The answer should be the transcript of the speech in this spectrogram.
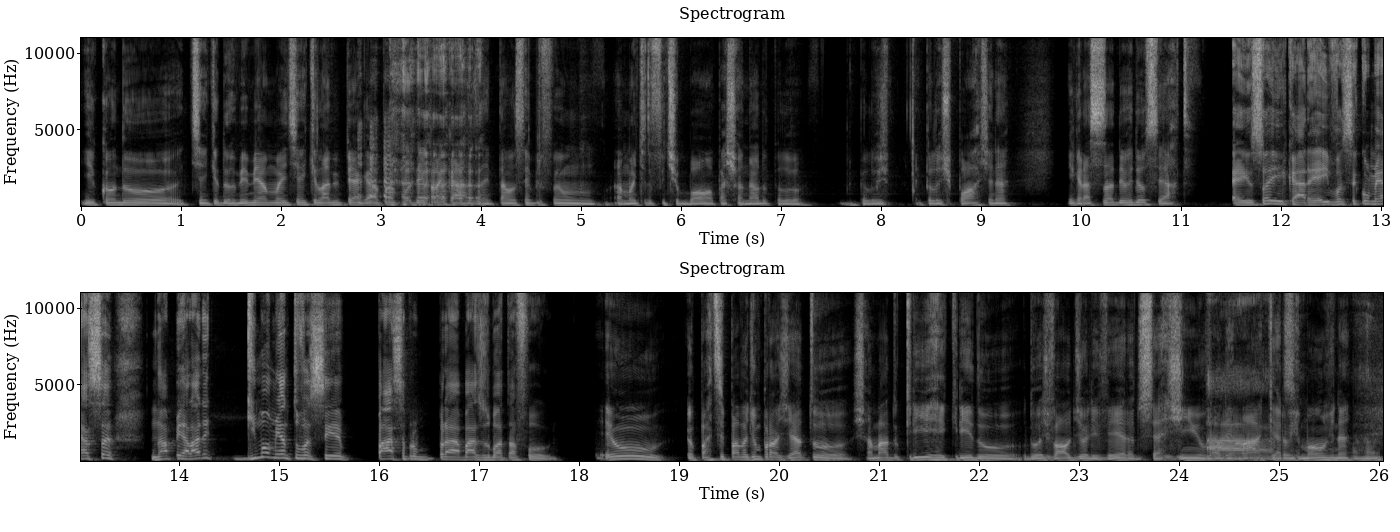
e quando tinha que dormir, minha mãe tinha que ir lá me pegar para poder ir para casa. Então eu sempre fui um amante do futebol, apaixonado pelo, pelo, pelo esporte, né? E graças a Deus deu certo. É isso aí, cara. E aí você começa na pelada. Que momento você passa pro, pra base do Botafogo? Eu, eu participava de um projeto chamado Cria e Recri do, do Oswaldo de Oliveira, do Serginho, Valdemar, Ah, que eram sim. irmãos, né? Aham.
